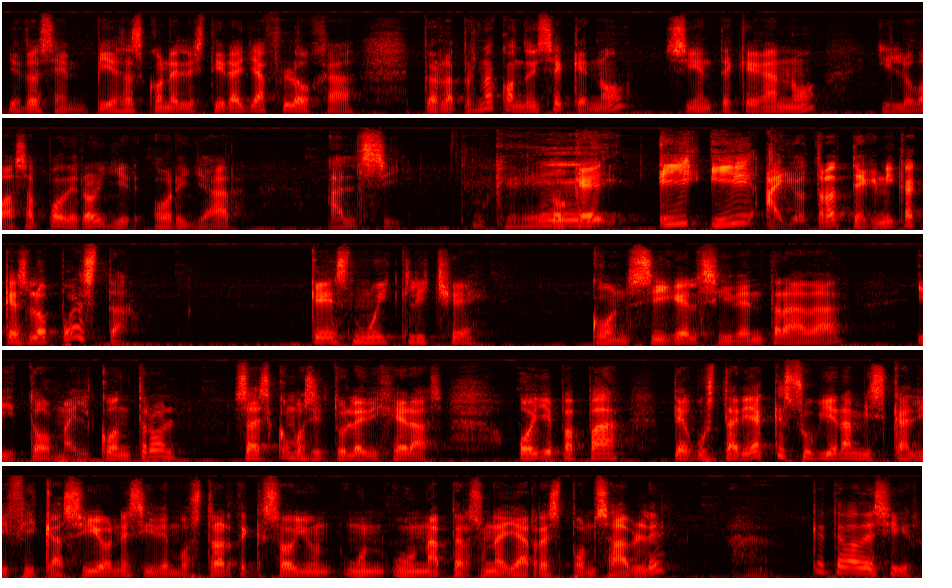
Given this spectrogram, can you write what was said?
Y entonces empiezas con el estira y afloja, pero la persona cuando dice que no, siente que ganó y lo vas a poder orillar al sí. Ok. ¿Ok? Y, y hay otra técnica que es la opuesta, que es muy cliché. Consigue el sí de entrada y toma el control. O sea, es como si tú le dijeras, oye papá, ¿te gustaría que subiera mis calificaciones y demostrarte que soy un- una persona ya responsable? ¿Qué te va a decir?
